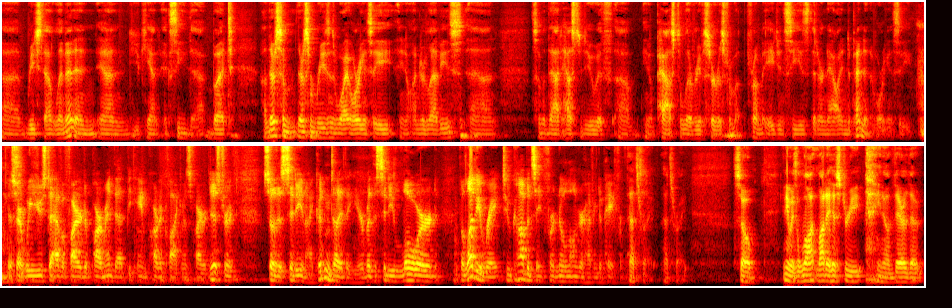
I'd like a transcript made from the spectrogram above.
uh, reach that limit and and you can't exceed that. But uh, there's some there's some reasons why Oregon City you know under levies. And some of that has to do with um, you know past delivery of service from from agencies that are now independent of Oregon City. Yes, sir. We used to have a fire department that became part of Clackamas Fire District. So the city, and I couldn't tell you the year, but the city lowered the levy rate to compensate for no longer having to pay for that. That's right. That's right. So, anyways, a lot, lot of history, you know, there that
